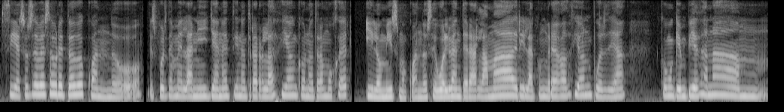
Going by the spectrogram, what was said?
Sí, eso se ve sobre todo cuando después de Melanie, Janet tiene otra relación con otra mujer y lo mismo, cuando se vuelve a enterar la madre y la congregación, pues ya como que empiezan a, mm,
